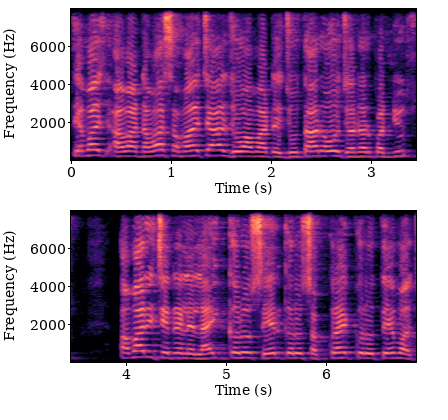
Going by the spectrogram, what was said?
તેમજ આવા નવા સમાચાર જોવા માટે જોતા રહો જનરપન ન્યૂઝ. અમારી ચેનલને લાઈક કરો, શેર કરો સબસ્ક્રાઈબ કરો તેમજ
